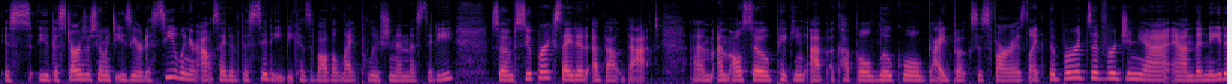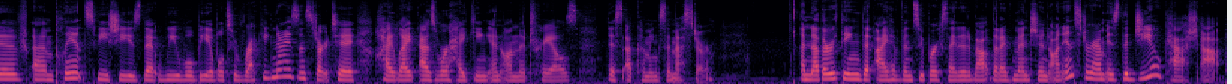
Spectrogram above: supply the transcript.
is the stars are so much easier to see when you're outside of the city because of all the light pollution in the city. So I'm super excited about that. Um, I'm also picking up a couple local guidebooks as far as like the birds of Virginia and the native um, plant species that we will be able to recognize and start to highlight as we're hiking and on the trails this upcoming semester. Another thing that I have been super excited about that I've mentioned on Instagram is the geocache app.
